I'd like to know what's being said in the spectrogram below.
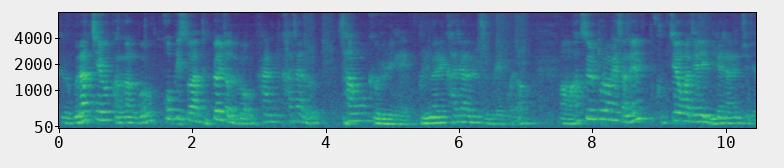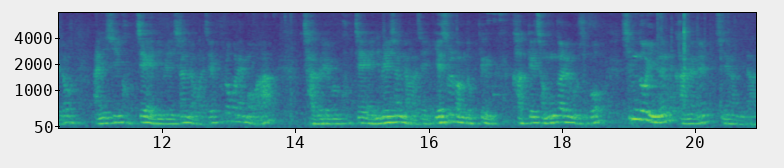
그 문화체육관광부 코피스와 특별전으로 한 카자흐 상호 교류회 불멸의 카자흐를 준비했고요. 어, 학술 포럼에서는 국제영화제의 미래라는 주제로 안시 국제 애니메이션 영화제 프로그래머와 자그레브 국제 애니메이션 영화제 예술 감독 등 각계 전문가를 모시고 심도 있는 강연을 진행합니다.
